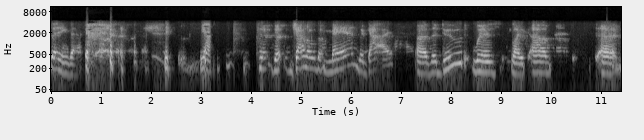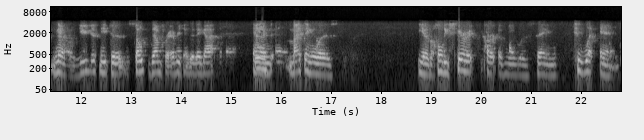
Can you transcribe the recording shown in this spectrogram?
saying that. yeah. The, the Jonno, the man, the guy, uh, the dude was like, um, uh, no, you just need to soak them for everything that they got. And my thing was, you know, the Holy Spirit part of me was saying, to what end?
